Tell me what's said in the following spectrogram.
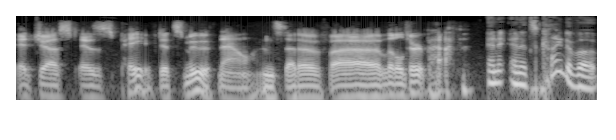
it just is paved. It's smooth now instead of a little dirt path. And and it's kind of a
